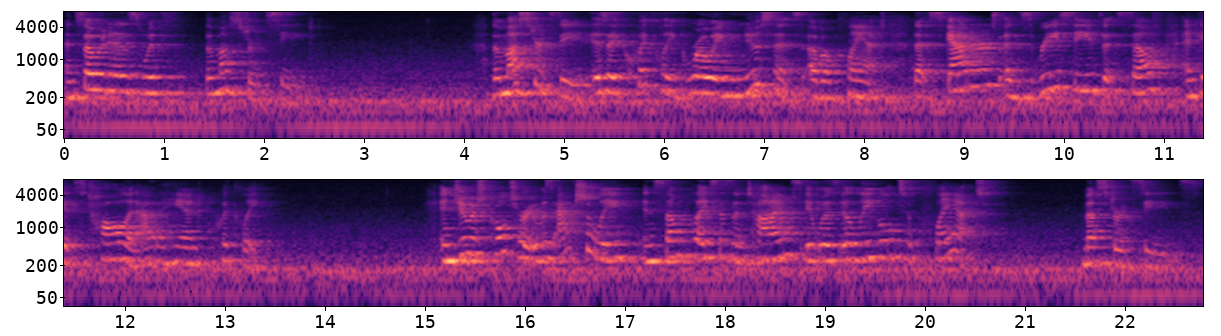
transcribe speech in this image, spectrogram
And so it is with the mustard seed. The mustard seed is a quickly growing nuisance of a plant that scatters and reseeds itself and gets tall and out of hand quickly. In Jewish culture, it was actually, in some places and times, it was illegal to plant mustard seeds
